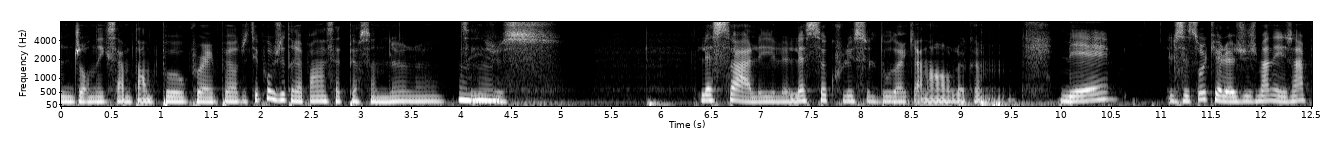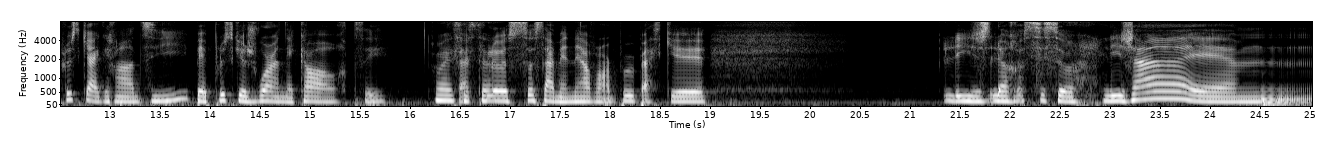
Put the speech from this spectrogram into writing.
une journée que ça me tente pas, ou peu importe, t'es pas obligé de répondre à cette personne-là, là. Tu sais, Mhm. juste. Laisse ça aller, là. laisse ça couler sur le dos d'un canard, là, comme. Mais c'est sûr que le jugement des gens, plus qu'il agrandit, ben plus que je vois un écart, tu sais. Ouais, c'est ça. là, ça, ça m'énerve un peu parce que les, le- c'est ça. Les gens, euh,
